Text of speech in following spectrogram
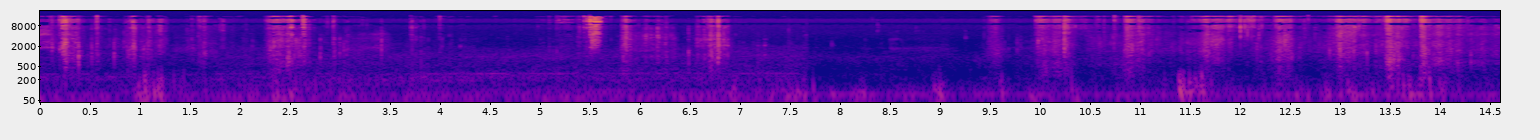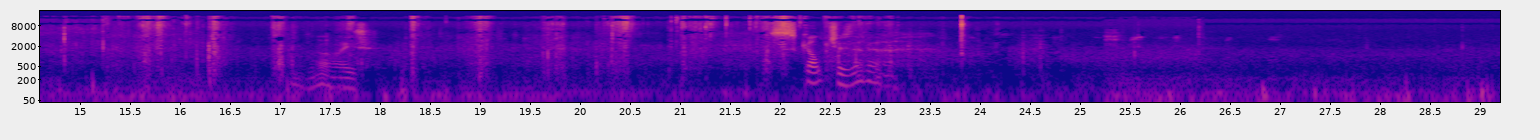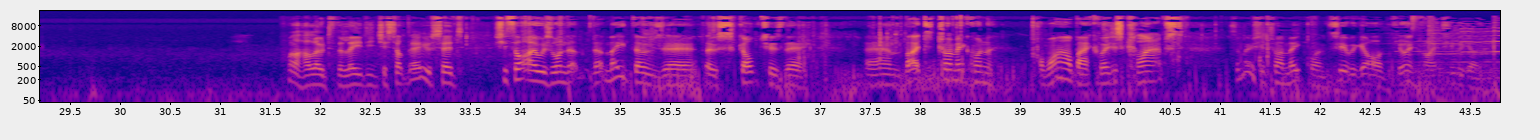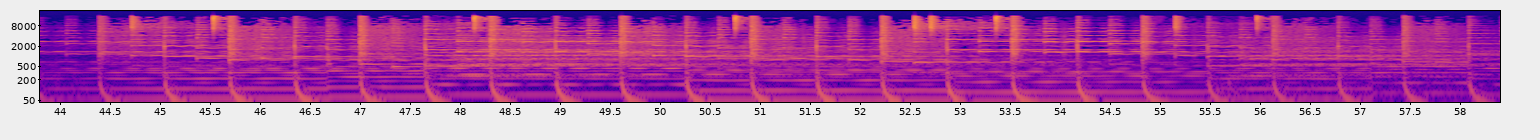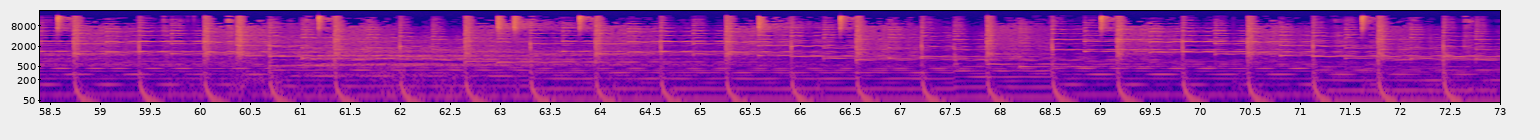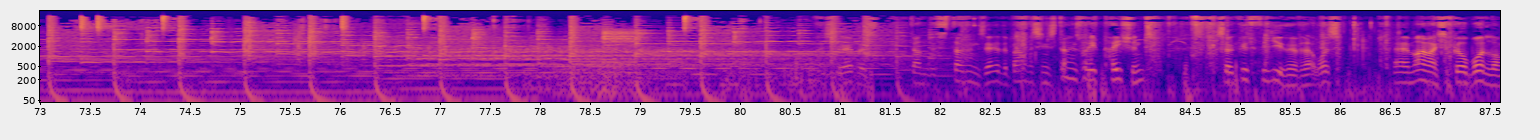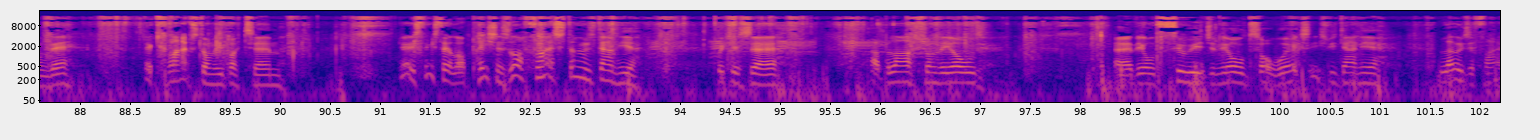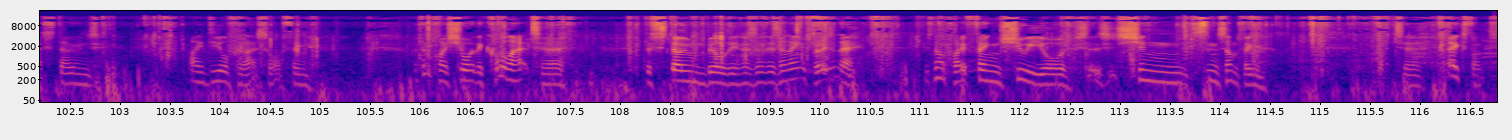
Sculptures there. Well, hello to the lady just up there who said she thought I was one that, that made those uh, those sculptures there. Um, but I did try and make one a while back, but I just collapsed. So maybe I should try and make one. See how we get on. Right, here we go. Done the stones there, the balancing stones, very patient. So good for you, whoever that was. Um, I managed to build one along there. It collapsed on me, but um, yeah, these things take a lot of patience. A lot of flat stones down here, which is uh, a blast from the old, uh, the old sewage and the old sort of works that used to be down here. Loads of flat stones, ideal for that sort of thing. I'm not quite sure what they call that. Uh, the stone building. There's a, there's a name for it, isn't there? It's not quite feng shui or shin, shin something, but uh, excellent.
